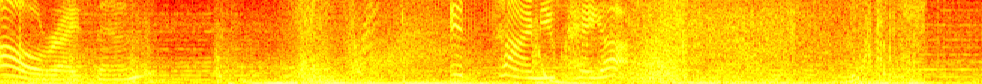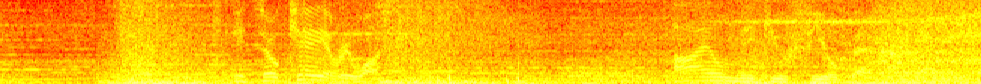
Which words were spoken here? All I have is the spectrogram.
All right then. It's time you pay up. It's okay, everyone. I'll make you feel better.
